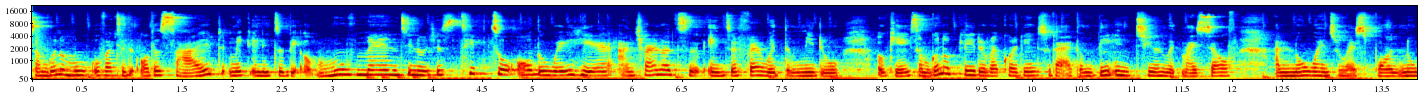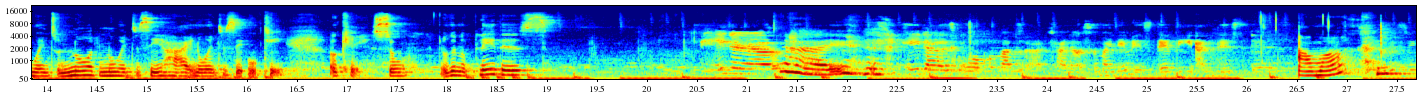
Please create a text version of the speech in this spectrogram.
so i'm going to move over to the other side make a little bit of movement you know just tiptoe all the way here and try not to interfere with the middle okay? So i'm going to play the recording so that i can be in tune with myself and know when to respond know when to nod know when to say hi know when to say okay. Okay so we're going to play this. Hey girl. Hi. Hey guys. Welcome back to our channel. So my name is debbie and this is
